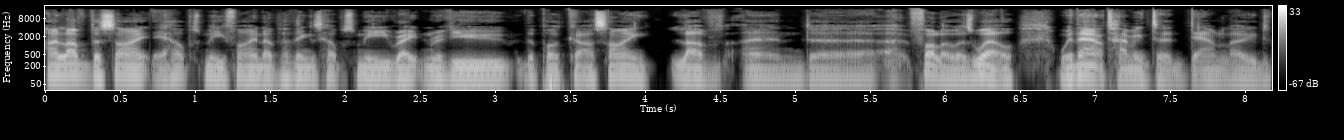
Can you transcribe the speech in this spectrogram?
I love the site. It helps me find other things, helps me rate and review the podcasts I love and uh, follow as well, without having to download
